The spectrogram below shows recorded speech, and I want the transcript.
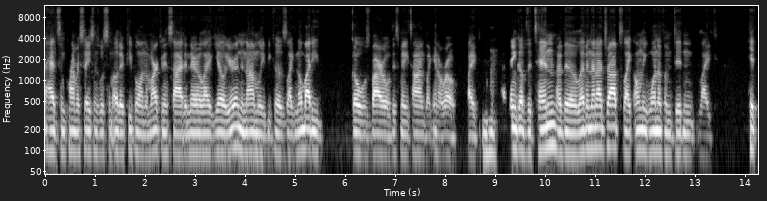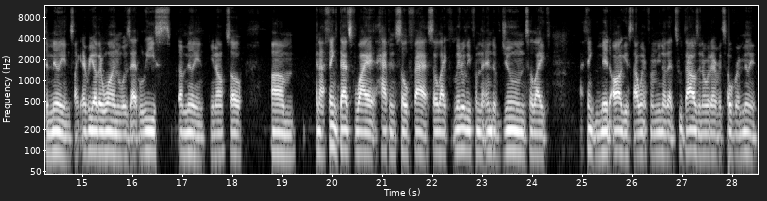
had some conversations with some other people on the marketing side, and they're like, "Yo, you're an anomaly because like nobody goes viral this many times like in a row. Like mm-hmm. I think of the 10 or the 11 that I dropped, like only one of them didn't like hit the millions. Like every other one was at least a million, you know? So um and I think that's why it happened so fast. So like literally from the end of June to like I think mid August, I went from you know that 2000 or whatever to over a million.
